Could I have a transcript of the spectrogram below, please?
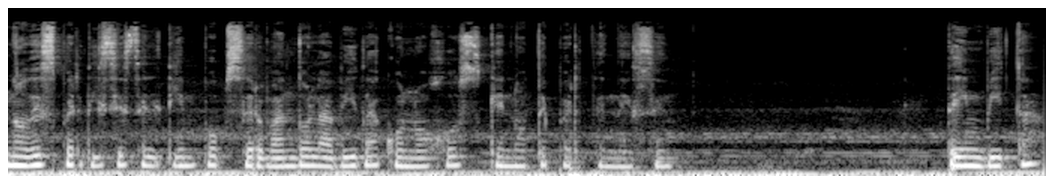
No desperdicies el tiempo observando la vida con ojos que no te pertenecen. Te invita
